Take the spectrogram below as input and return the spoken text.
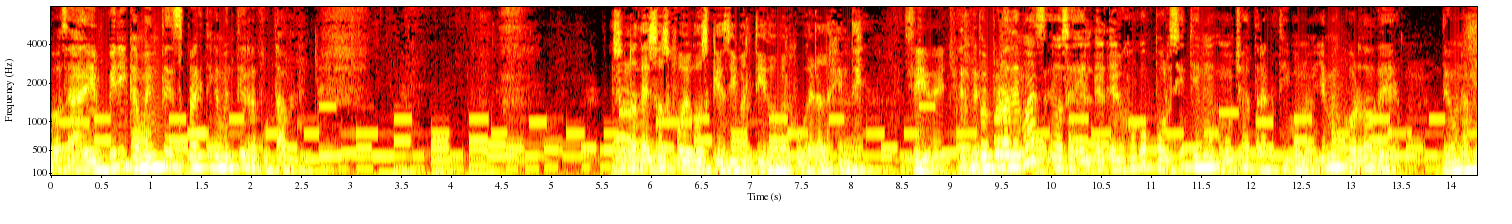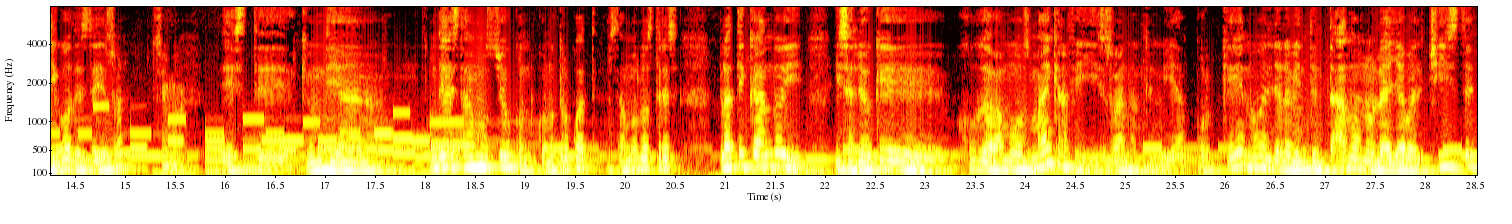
o sea, empíricamente es prácticamente irrefutable. Es uno de esos juegos que es divertido ver jugar a la gente. Sí, de hecho. Pero, pero además, o sea, el, el- el juego por sí tiene mucho atractivo, ¿no? Yo me acuerdo de, de un amigo de este Isra, Simón. este, que un día, un día estábamos yo con, con otro cuate, estábamos los tres platicando y, y salió que jugábamos Minecraft y Isra no entendía por qué, ¿no? Él ya lo había intentado, no le hallaba el chiste,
